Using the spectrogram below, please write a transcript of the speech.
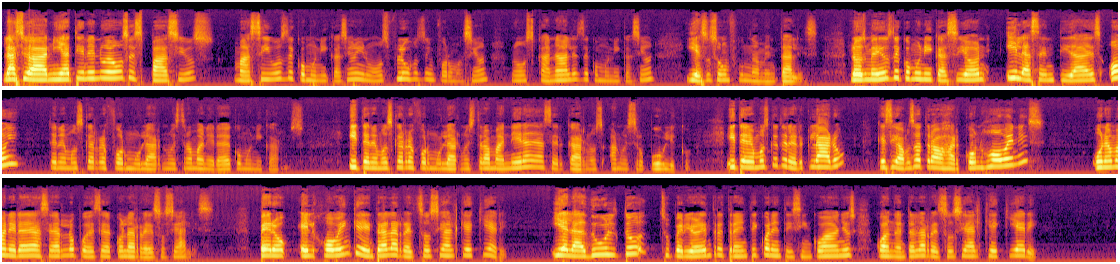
La ciudadanía tiene nuevos espacios masivos de comunicación y nuevos flujos de información, nuevos canales de comunicación, y esos son fundamentales. Los medios de comunicación y las entidades hoy tenemos que reformular nuestra manera de comunicarnos y tenemos que reformular nuestra manera de acercarnos a nuestro público. Y tenemos que tener claro que si vamos a trabajar con jóvenes, una manera de hacerlo puede ser con las redes sociales. Pero el joven que entra a la red social, ¿qué quiere? Y el adulto superior entre 30 y 45 años, cuando entra a la red social, ¿qué quiere?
